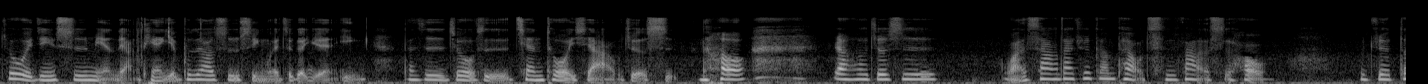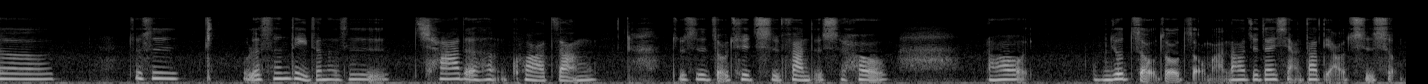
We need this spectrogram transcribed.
就我已经失眠两天，也不知道是不是因为这个原因，但是就是牵拖一下，我觉得是。然后，然后就是晚上再去跟朋友吃饭的时候，我觉得就是我的身体真的是差的很夸张。就是走去吃饭的时候，然后我们就走走走嘛，然后就在想到底要吃什么。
